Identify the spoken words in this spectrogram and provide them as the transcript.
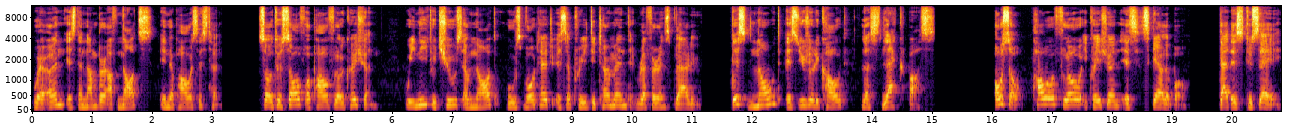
where n is the number of nodes in the power system. So to solve a power flow equation, we need to choose a node whose voltage is a predetermined reference value. This node is usually called the slack bus. Also, power flow equation is scalable. That is to say,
